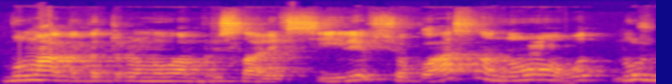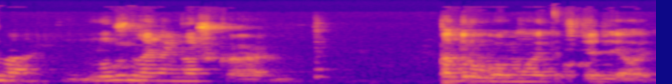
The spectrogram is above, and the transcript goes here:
бумага, которую мы вам прислали в силе, все классно, но вот нужно, нужно немножко по-другому это все делать.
